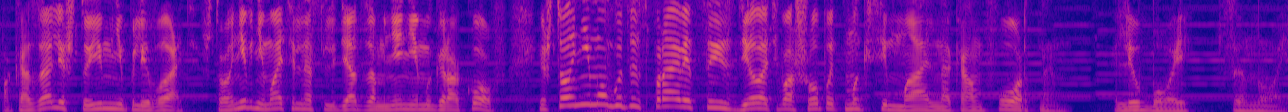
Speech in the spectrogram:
Показали, что им не плевать, что они внимательно следят за мнением игроков, и что они могут исправиться и сделать ваш опыт максимально комфортным. Любой ценой.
